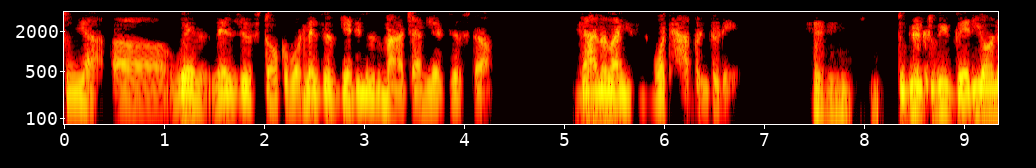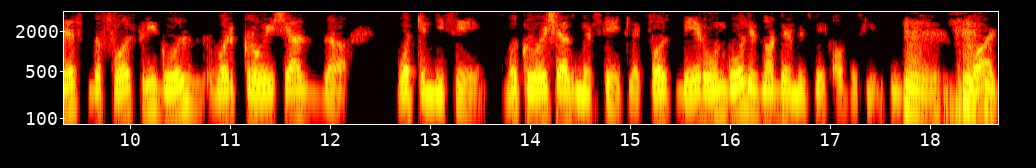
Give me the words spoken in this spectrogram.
so yeah, uh, well, let's just talk about, let's just get into the match and let's just, uh, analyze what happened today. To be, to be very honest, the first three goals were Croatia's, uh, what can we say, were Croatia's mistake. Like first, their own goal is not their mistake, obviously. but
